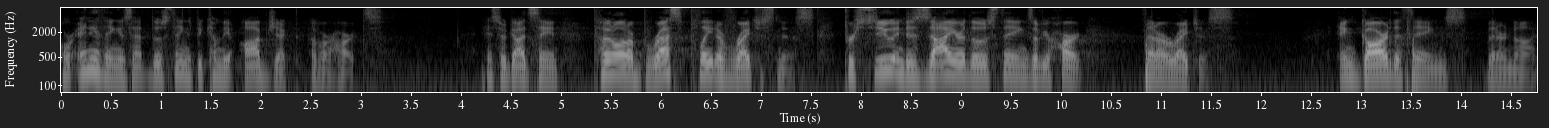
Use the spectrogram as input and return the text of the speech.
or anything, is that those things become the object of our hearts. And so God's saying, put on a breastplate of righteousness. Pursue and desire those things of your heart that are righteous, and guard the things that are not.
